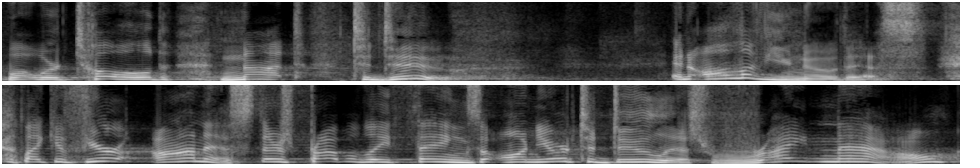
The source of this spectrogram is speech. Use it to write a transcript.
what we're told not to do. And all of you know this. Like, if you're honest, there's probably things on your to do list right now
